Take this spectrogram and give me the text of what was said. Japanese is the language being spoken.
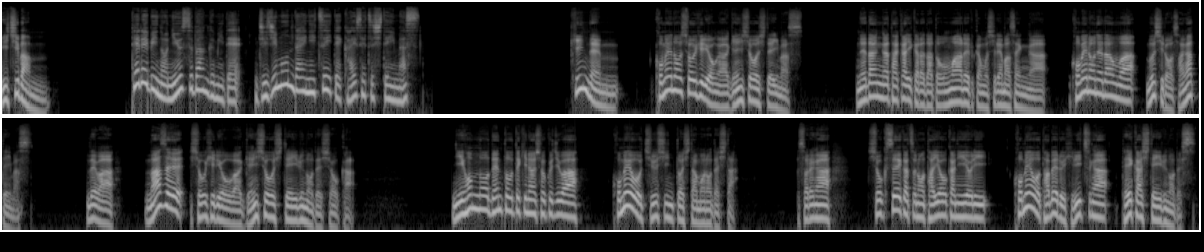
1番。テレビのニュース番組で時事問題について解説しています。近年米の消費量が減少しています。値段が高いからだと思われるかもしれませんが米の値段はむしろ下がっています。ではなぜ消費量は減少しているのでしょうか。日本の伝統的な食事は米を中心としたものでしたそれが食生活の多様化により米を食べる比率が低下しているのです。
